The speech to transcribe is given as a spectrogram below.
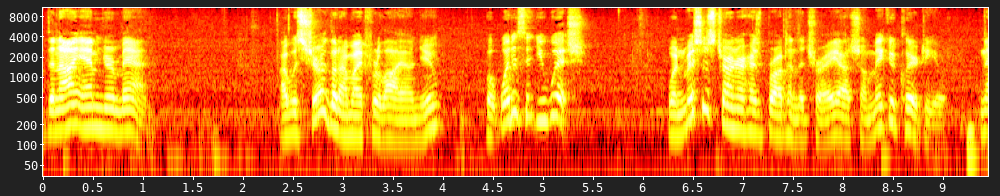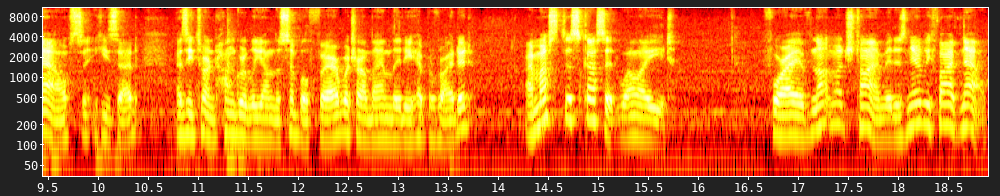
Then I am your man. I was sure that I might rely on you. But what is it you wish? When Mrs. Turner has brought in the tray, I shall make it clear to you. Now, he said, as he turned hungrily on the simple fare which our landlady had provided, I must discuss it while I eat. For I have not much time. It is nearly five now.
